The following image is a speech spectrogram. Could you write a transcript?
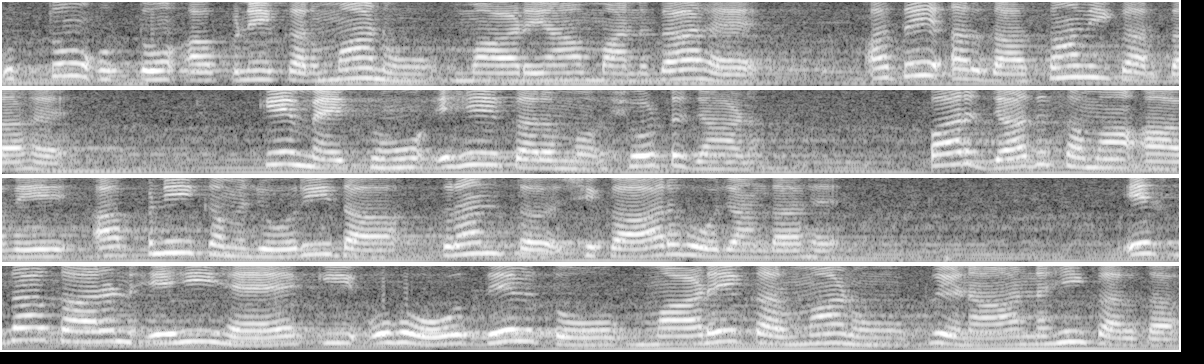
ਉੱਤੋਂ ਉੱਤੋਂ ਆਪਣੇ ਕਰਮਾਂ ਨੂੰ ਮਾੜਿਆਂ ਮੰਨਦਾ ਹੈ ਅਤੇ ਅਰਦਾਸਾਂ ਵੀ ਕਰਦਾ ਹੈ। ਕਿ ਮੈਥੋਂ ਇਹ ਕਰਮ ਛੁੱਟ ਜਾਣ। ਪਰ ਜਦ ਸਮਾਂ ਆਵੇ, ਆਪਣੀ ਕਮਜ਼ੋਰੀ ਦਾ ਤੁਰੰਤ ਸ਼ਿਕਾਰ ਹੋ ਜਾਂਦਾ ਹੈ। ਇਸ ਦਾ ਕਾਰਨ ਇਹੀ ਹੈ ਕਿ ਉਹ ਦਿਲ ਤੋਂ ਮਾੜੇ ਕਰਮਾਂ ਨੂੰ ਘ੍ਰਿਣਾ ਨਹੀਂ ਕਰਦਾ,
